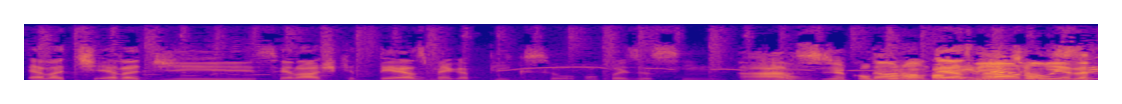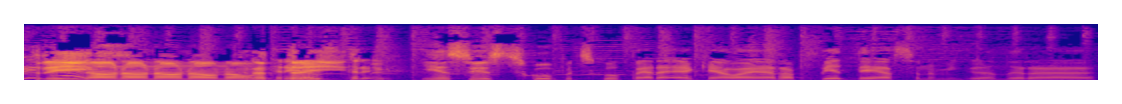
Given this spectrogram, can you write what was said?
ela era de, sei lá, acho que 10 megapixels, alguma coisa assim. Ah, Não, você já comprou não, uma pra não, frente, não, não. era 3. Não, não, não, não, não. Era Três- três, tre- Isso, isso, desculpa, desculpa. Era, é que ela era P10, se eu não me engano, era.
